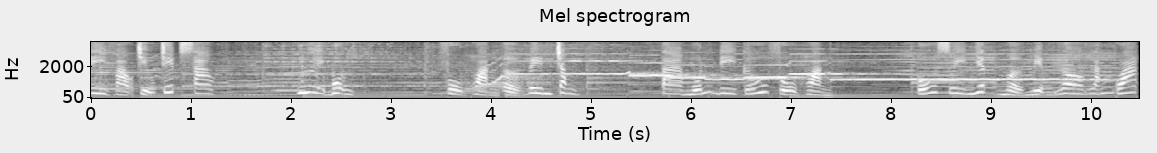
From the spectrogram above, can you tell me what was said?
đi vào chịu chết sao? Người buồn! Phụ hoàng ở bên trong. Ta muốn đi cứu phụ hoàng. Cố duy nhất mở miệng lo lắng quát.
